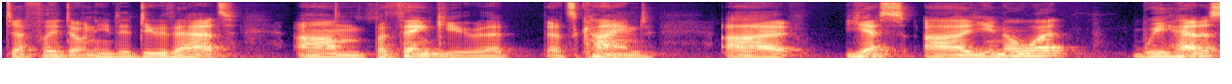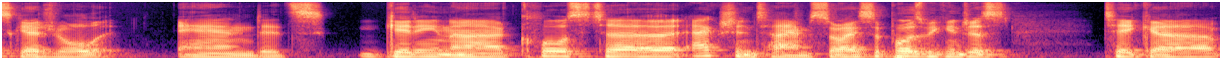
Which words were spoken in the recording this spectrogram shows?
definitely don't need to do that. Um, but thank you. That that's kind. Uh, yes. Uh, you know what? We had a schedule, and it's getting uh, close to action time. So I suppose we can just take uh,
